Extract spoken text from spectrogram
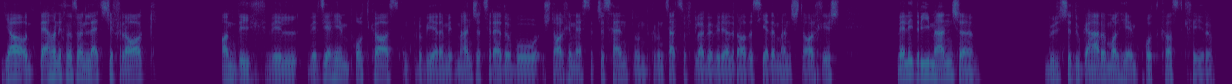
Ja, und da habe ich noch so eine letzte Frage an dich, weil wir sind ja hier im Podcast und probieren mit Menschen zu reden, die starke Messages haben und grundsätzlich glauben wir ja daran, dass jeder Mensch stark ist. Welche drei Menschen würdest du gerne mal hier im Podcast kehren?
